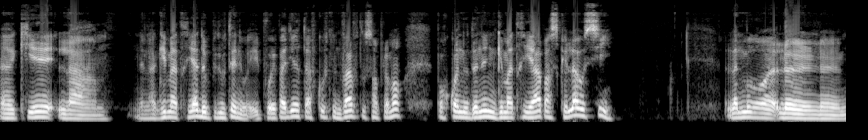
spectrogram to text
euh, qui est la, la gematria de Pedutenu. Il ne pouvait pas dire Tav Kuf tout simplement. Pourquoi nous donner une gematria Parce que là aussi, le, le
